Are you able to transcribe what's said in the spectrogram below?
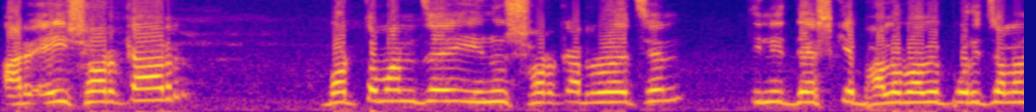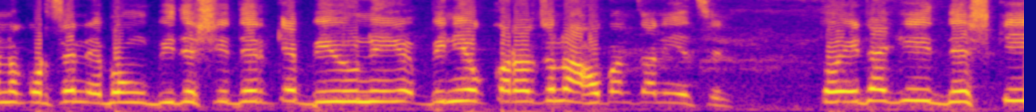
আর এই সরকার বর্তমান যে ইনুস সরকার রয়েছেন, তিনি দেশকে ভালোভাবে পরিচালনা করছেন এবং বিদেশিদেরকে বিনিয়োগ করার জন্য আহ্বান জানিয়েছেন। তো এটা কি দেশ কি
